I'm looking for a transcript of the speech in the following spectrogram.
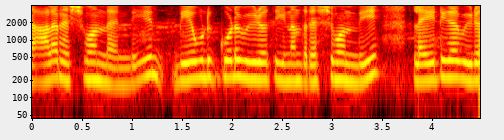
చాలా రష్గా ఉందండి. దేవుడికి కూడా వీడియో తీయనంత రష్గా ఉంది. లైట్గా వీడియో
